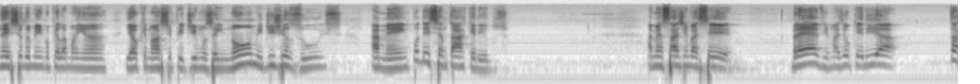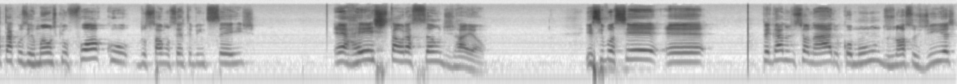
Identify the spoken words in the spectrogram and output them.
neste domingo pela manhã, e é o que nós te pedimos em nome de Jesus. Amém. Podeis sentar, queridos. A mensagem vai ser breve, mas eu queria tratar com os irmãos que o foco do Salmo 126 é a restauração de Israel. E se você é, pegar no dicionário comum dos nossos dias,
